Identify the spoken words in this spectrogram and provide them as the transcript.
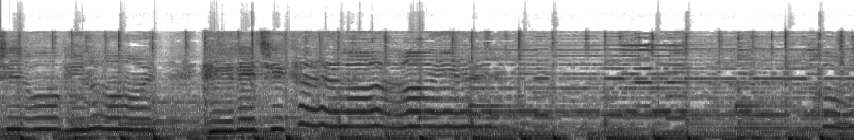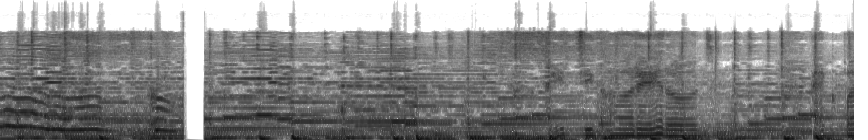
করেছি অভিনয় হেরেছি খেলায়। ঘরে রোজ এক পা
